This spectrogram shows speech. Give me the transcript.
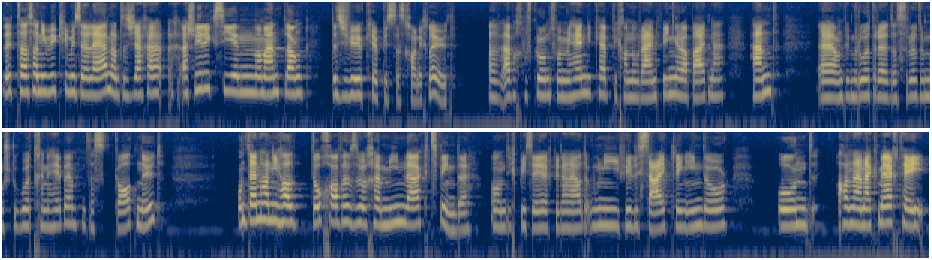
dort musste ich wirklich müssen lernen und das war auch, auch schwierig einen Moment lang. Das ist wirklich etwas, das kann ich nicht. Also einfach aufgrund von meinem Handicap, ich habe nur einen Finger an beiden Händen. Äh, und beim Rudern, das Ruder musst du gut können heben, das geht nicht. Und dann habe ich halt doch versucht, meinen Weg zu finden. Und ich bin, sehr, ich bin dann auch an der Uni, viel Cycling, Indoor. Und habe dann auch gemerkt, hey,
